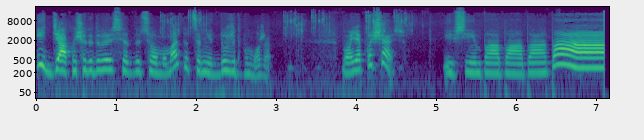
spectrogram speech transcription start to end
І дякую, що додивився до цього моменту. Це мені дуже допоможе. Ну а я прощаюсь. І всім па-па-па-па!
